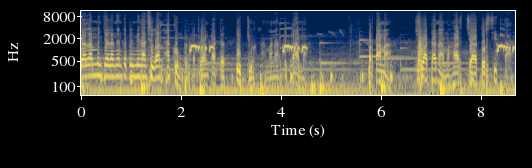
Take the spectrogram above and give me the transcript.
Dalam menjalankan kepemimpinan Sultan Agung berpedoman pada tujuh amanah utama. Pertama Swadana Maharja Tursita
